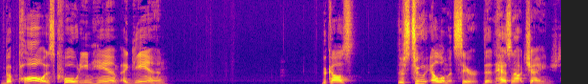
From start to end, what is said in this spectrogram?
But Paul is quoting him again because there's two elements here that has not changed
